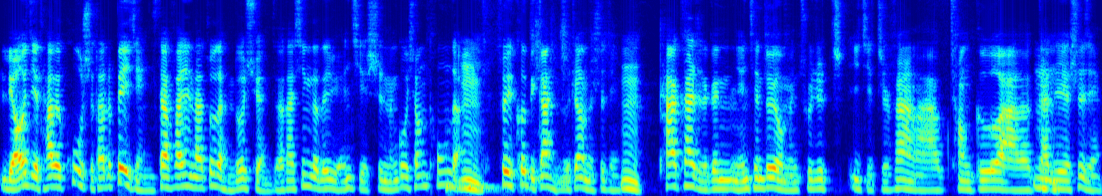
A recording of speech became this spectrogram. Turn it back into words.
了解他的故事、他的背景，你才发现他做的很多选择，他性格的缘起是能够相通的。嗯所以科比干很多这样的事情。嗯，他开始跟年轻队友们出去吃一起吃饭啊、唱歌啊、干这些事情。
